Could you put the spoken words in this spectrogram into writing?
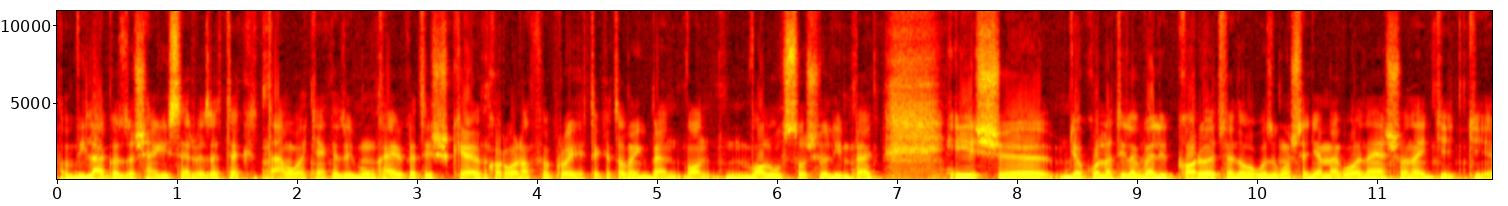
a világgazdasági szervezetek támogatják támogatják az ő munkájukat, és kell karolnak fel projekteket, amikben van valós social impact, és gyakorlatilag velük karöltve dolgozunk most egy olyan megoldáson, egy, egy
